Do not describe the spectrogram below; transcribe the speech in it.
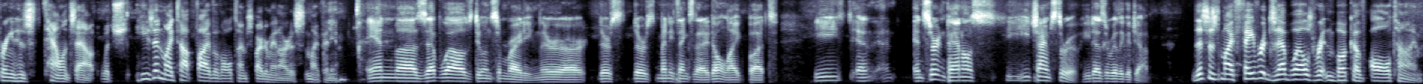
bringing his talents out, which he's in my top five of all time Spider-Man artists, in my opinion. And uh, Zeb Wells doing some writing. There are there's there's many things that I don't like, but he and, and in certain panels he, he chimes through. He does a really good job. This is my favorite Zeb Wells written book of all time.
